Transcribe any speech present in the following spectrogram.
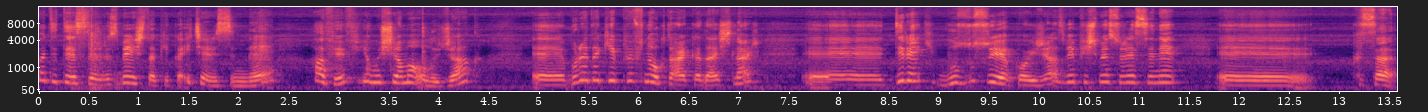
Patateslerimiz 5 dakika içerisinde hafif yumuşama olacak. Ee, buradaki püf nokta arkadaşlar ee, direkt buzlu suya koyacağız ve pişme süresini ee, kısa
